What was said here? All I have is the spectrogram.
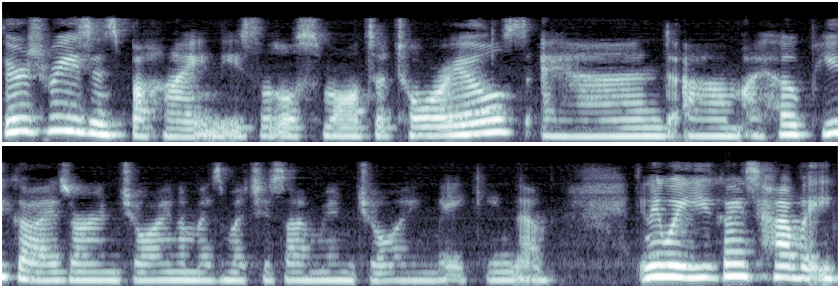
there's reasons behind these little small tutorials and um, I hope you guys are enjoying them as much as I'm enjoying making them. Anyway, you guys have a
